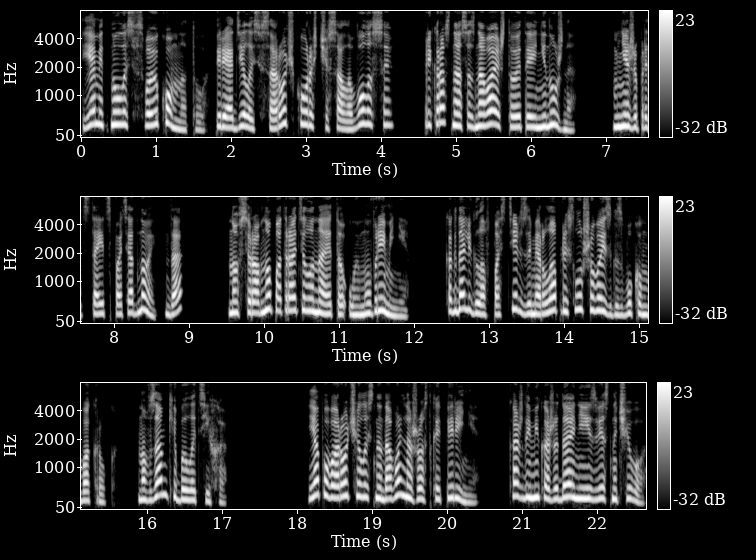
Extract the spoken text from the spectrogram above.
Я метнулась в свою комнату, переоделась в сорочку, расчесала волосы, прекрасно осознавая, что это и не нужно. Мне же предстоит спать одной, да? Но все равно потратила на это уйму времени. Когда легла в постель, замерла, прислушиваясь к звукам вокруг. Но в замке было тихо. Я поворочилась на довольно жесткой перине, каждый миг ожидая неизвестно чего.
